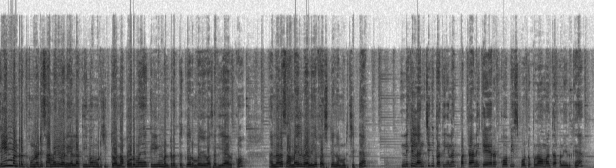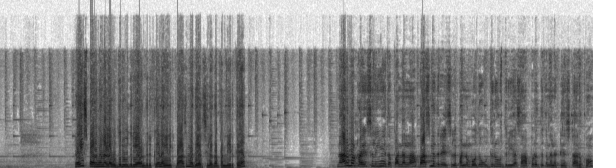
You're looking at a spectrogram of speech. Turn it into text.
க்ளீன் பண்ணுறதுக்கு முன்னாடி சமையல் வேலை எல்லாத்தையுமே முடிச்சுட்டோன்னா பொறுமையாக க்ளீன் பண்ணுறதுக்கு ரொம்பவே வசதியாக இருக்கும். அதனால் சமையல் வேலையை ஃபஸ்ட்டு நான் முடிச்சிட்டேன். இன்றைக்கி லஞ்சுக்கு பார்த்தீங்கன்னா பட்டாணி கேரட் கோபீஸ் போட்டு புலாவ் மாதிரி தான் பண்ணியிருக்கேன். ரைஸ் பாருங்கள் நல்லா உதிரி உதிரியாக வந்திருக்கு. நான் இன்றைக்கி பாசுமதி அரிசியில் தான் பண்ணியிருக்கேன். நார்மல் ரைஸ்லையும் இதை பண்ணலாம். பாஸ்மதி ரைஸில் பண்ணும்போது உதிரி உதிரியாக சாப்பிட்றதுக்கு நல்லா டேஸ்ட்டாக இருக்கும்.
